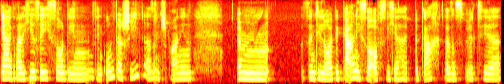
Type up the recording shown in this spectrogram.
ja, gerade hier sehe ich so den, den Unterschied. Also in Spanien ähm, sind die Leute gar nicht so auf Sicherheit bedacht. Also es wird hier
